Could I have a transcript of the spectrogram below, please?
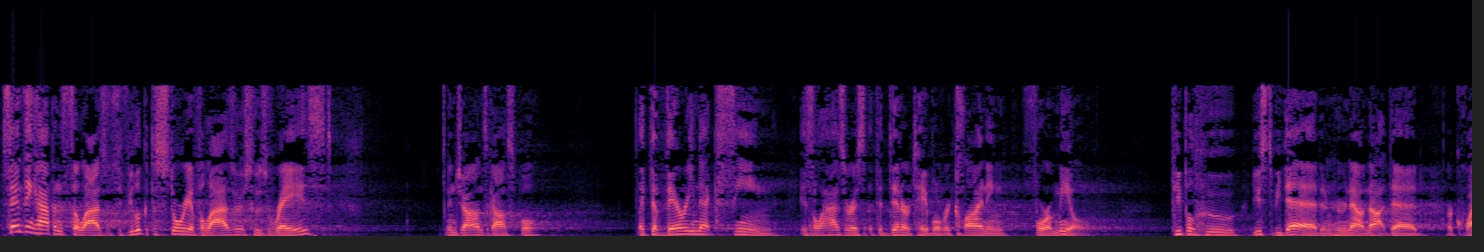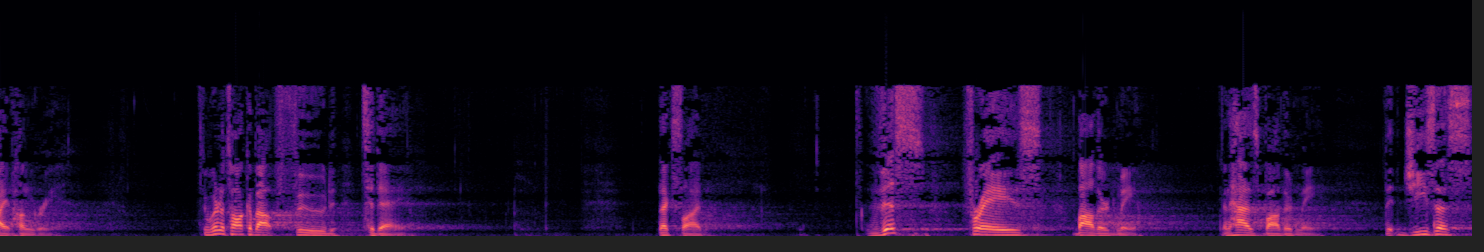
Same thing happens to Lazarus. If you look at the story of Lazarus who's raised in John's gospel, like the very next scene is Lazarus at the dinner table reclining for a meal. People who used to be dead and who are now not dead are quite hungry. So we're going to talk about food today. Next slide. This phrase bothered me and has bothered me. That Jesus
